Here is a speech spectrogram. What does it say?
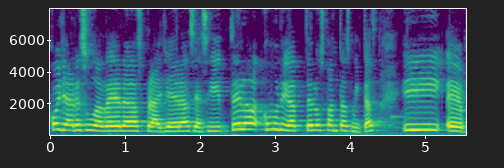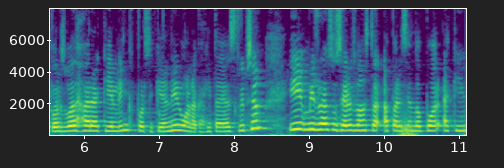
collares, sudaderas, playeras y así de la comunidad de los fantasmitas. Y eh, pues les voy a dejar aquí el link por si quieren ir o en la cajita de descripción. Y mis redes sociales van a estar apareciendo por aquí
